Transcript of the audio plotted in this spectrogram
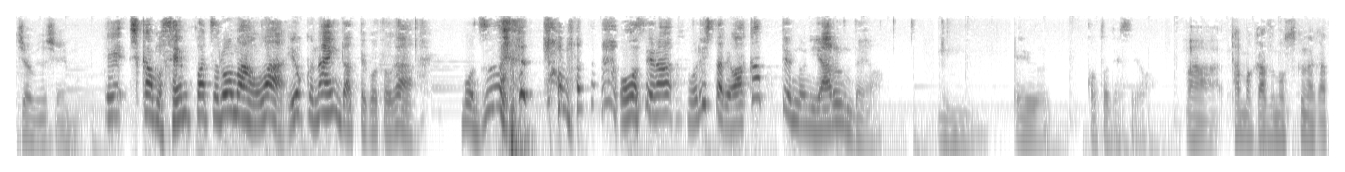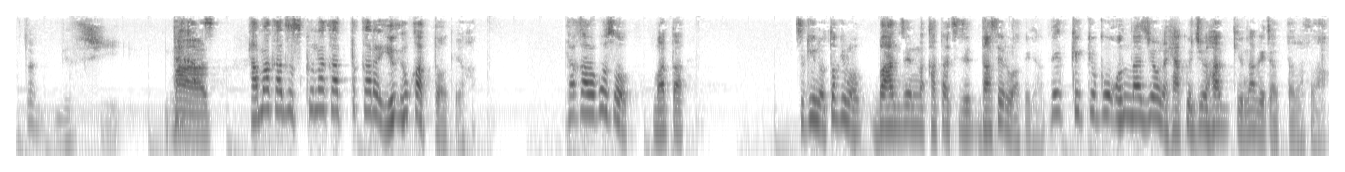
日曜日の試合も。う。で、しかも先発ロマンは良くないんだってことが、もうずーっと大瀬良、森下で分かってんのにやるんだよ。うん。っていうことですよ。まあ、球数も少なかったですし。まあ、球数少なかったからよ良かったわけよ。だからこそ、また、次の時も万全な形で出せるわけじゃん。で、結局同じような118球投げちゃったらさ、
